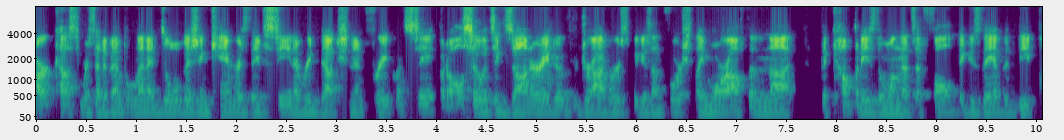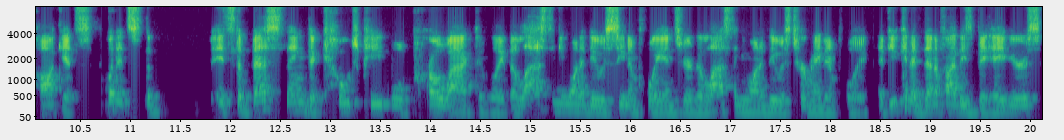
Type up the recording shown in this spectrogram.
our customers that have implemented dual vision cameras, they've seen a reduction in frequency, but also it's exonerated the drivers because unfortunately, more often than not, the company is the one that's at fault because they have the deep pockets. But it's the it's the best thing to coach people proactively. The last thing you want to do is see an employee injured. The last thing you want to do is terminate an employee. If you can identify these behaviors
